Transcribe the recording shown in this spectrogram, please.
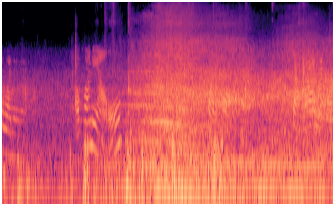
ตัวหนึ่งอะค่ะ เอาข้าวเหนียวสองห่อกลับบ้านเลยค่ะ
